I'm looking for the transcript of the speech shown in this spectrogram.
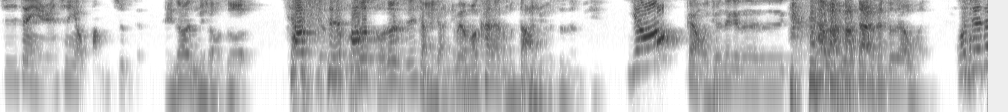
就是对你人生有帮助的？你知道你们小时候，小时候，我说我说先想一下，你们有没有看到什么大学生的美？有，但，我觉得那个真的是看完，大学生都在玩。我觉得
